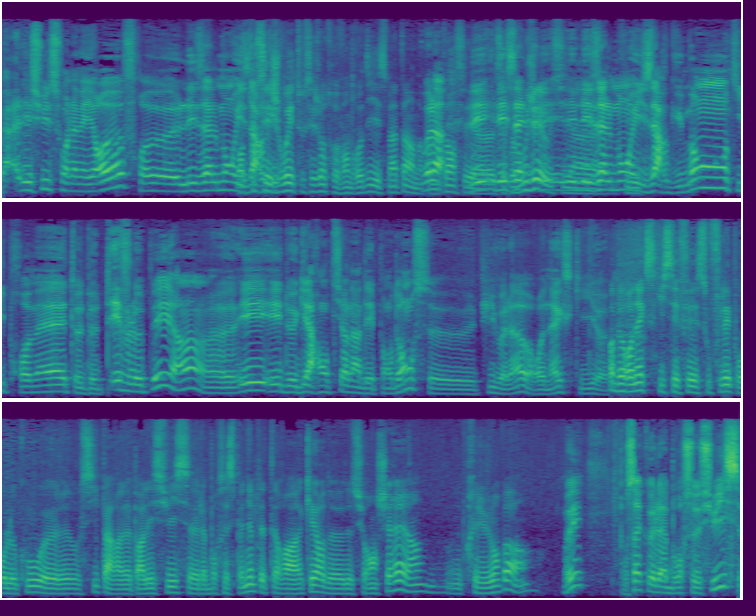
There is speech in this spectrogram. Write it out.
Bah, les Suisses font la meilleure offre, euh, les Allemands ils argumentent. joué tous ces jours entre vendredi et ce matin. Donc voilà. les, euh, les, aussi, les hein. Allemands ils argumentent, ils promettent de développer hein, euh, et, et, de garantir l'indépendance. et puis voilà, Ronex qui. Oh, Ronex qui s'est fait souffler pour le coup aussi par, par les Suisses, la bourse espagnole peut-être aura à cœur de, de surenchérir. Hein. Ne préjugeons pas. Oui. C'est pour ça que la bourse suisse,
